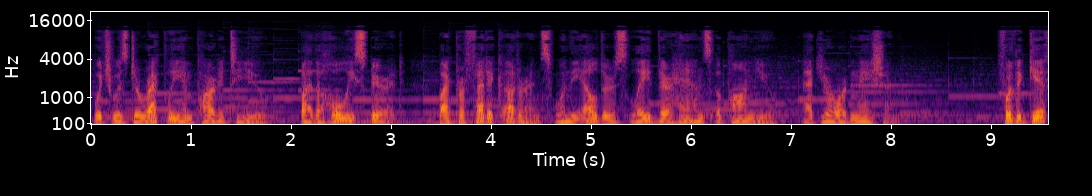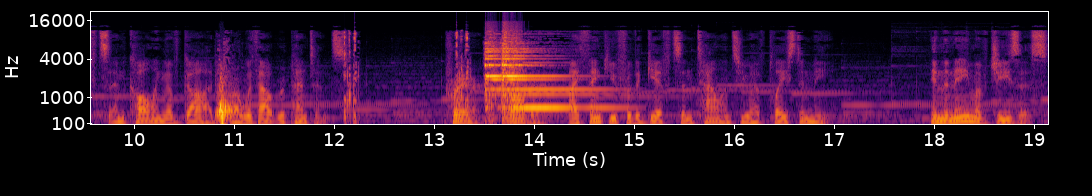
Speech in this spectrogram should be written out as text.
which was directly imparted to you, by the Holy Spirit, by prophetic utterance when the elders laid their hands upon you, at your ordination. For the gifts and calling of God are without repentance. Prayer, Father, I thank you for the gifts and talents you have placed in me. In the name of Jesus,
